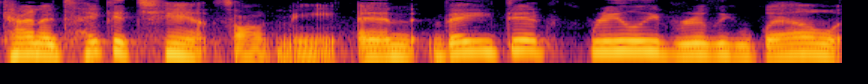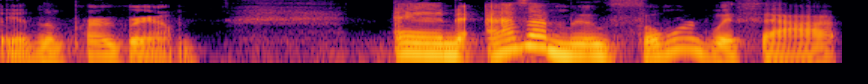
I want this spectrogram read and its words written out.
kind of take a chance on me. And they did really, really well in the program. And as I moved forward with that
